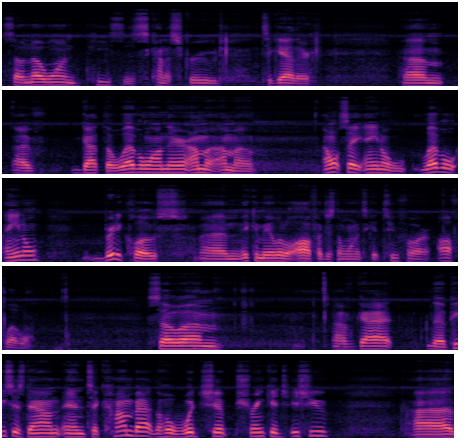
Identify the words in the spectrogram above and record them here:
So no one piece is kind of screwed together. Um, I've got the level on there. I'm a, I'm a I won't say anal level anal pretty close. Um, it can be a little off I just don't want it to get too far off level. So um, I've got the pieces down and to combat the whole wood chip shrinkage issue I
